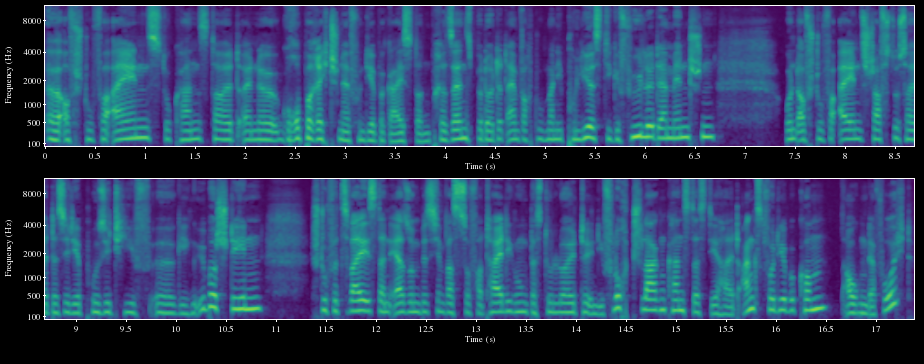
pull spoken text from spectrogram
äh, auf Stufe 1, du kannst halt eine Gruppe recht schnell von dir begeistern. Präsenz bedeutet einfach, du manipulierst die Gefühle der Menschen. Und auf Stufe 1 schaffst du es halt, dass sie dir positiv äh, gegenüberstehen. Stufe 2 ist dann eher so ein bisschen was zur Verteidigung, dass du Leute in die Flucht schlagen kannst, dass die halt Angst vor dir bekommen. Augen der Furcht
